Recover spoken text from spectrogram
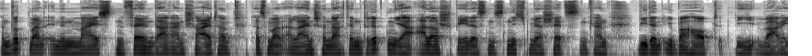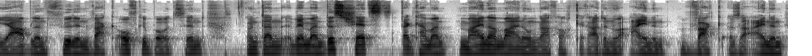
dann wird man in den meisten Fällen daran scheitern, dass man allein schon nach dem dritten Jahr aller spätestens nicht mehr schätzen kann, wie denn überhaupt die Variablen für den WAC aufgebaut sind. Und dann, wenn man das schätzt, dann kann man meiner Meinung nach auch gerade nur einen WAC, also einen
